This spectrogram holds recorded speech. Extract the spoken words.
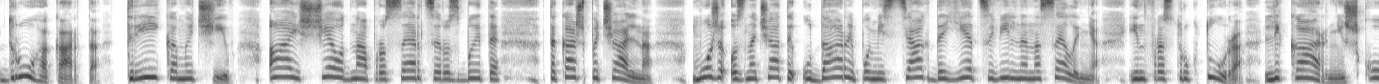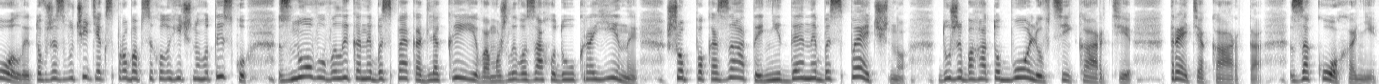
Друга карта трійка мечів. А і ще одна про серце розбите, така ж печальна. Може означати удари по місцях, де є цивільне населення, інфраструктура, лікарні, школи. То вже звучить як спроба психологічного тиску. Знову велика небезпека для Києва, можливо, заходу України, щоб показати ніде небезпечно. Дуже багато болю в цій карті. Третя карта закохані.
